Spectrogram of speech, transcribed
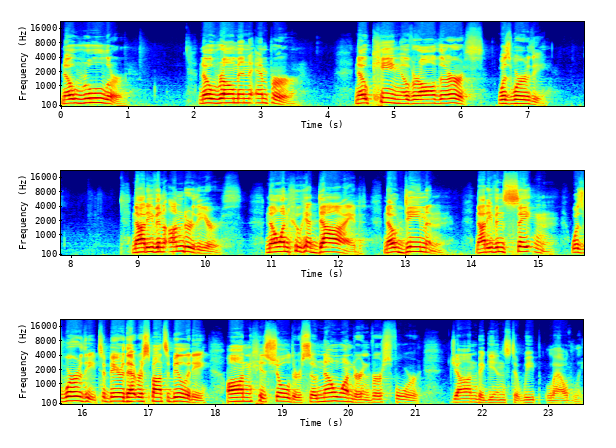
no ruler, no Roman emperor, no king over all the earth was worthy. Not even under the earth. No one who had died, no demon, not even Satan was worthy to bear that responsibility on his shoulders. So, no wonder in verse 4, John begins to weep loudly.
